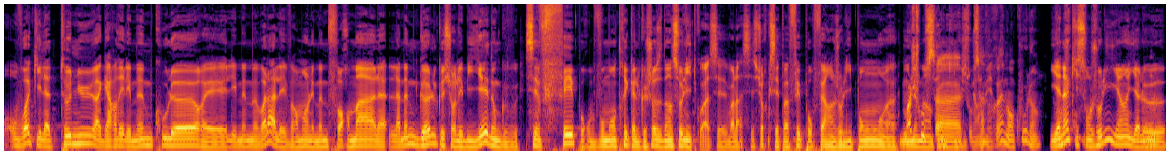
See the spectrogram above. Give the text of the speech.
on voit qu'il a tenu à garder les mêmes couleurs et les mêmes, voilà, les vraiment les mêmes formats, la, la même gueule que sur les billets. Donc c'est fait pour vous montrer quelque chose d'insolite, quoi. C'est voilà, c'est sûr que c'est pas fait pour faire un joli pont. euh, Moi, je trouve ça, je trouve ça vraiment cool. hein. Il y en a qui sont jolis, hein. Il y a le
